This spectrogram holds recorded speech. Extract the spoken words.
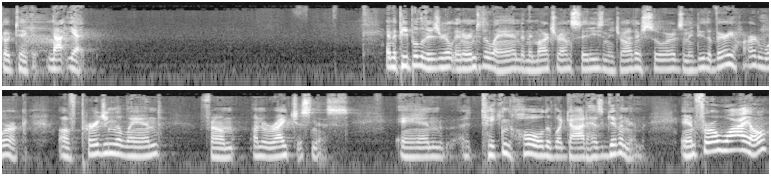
Go take it. Not yet. And the people of Israel enter into the land and they march around cities and they draw their swords and they do the very hard work of purging the land from unrighteousness and uh, taking hold of what God has given them. And for a while,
